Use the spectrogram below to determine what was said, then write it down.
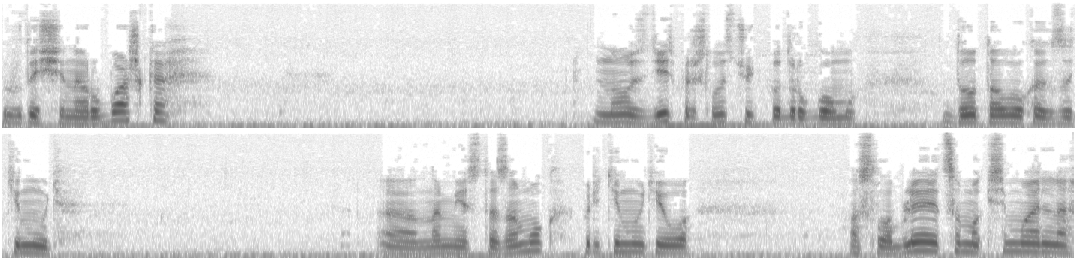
вытащена рубашка. Но здесь пришлось чуть по-другому. До того, как затянуть э, на место замок, притянуть его, ослабляется максимально,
